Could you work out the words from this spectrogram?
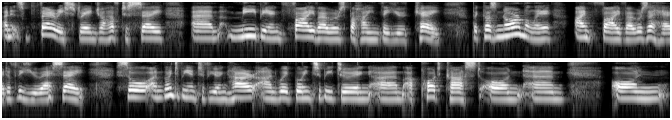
and it's very strange, I have to say, um, me being five hours behind the UK because normally I'm five hours ahead of the USA. So I'm going to be interviewing her, and we're going to be doing um, a podcast on um, on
